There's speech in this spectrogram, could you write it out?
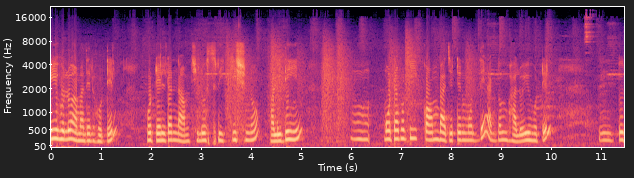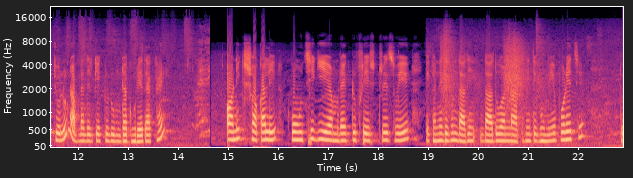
এই হলো আমাদের হোটেল। হোটেলটার নাম ছিল শ্রীকৃষ্ণ হলিডে ইন। মোটামুটি কম বাজেটের মধ্যে একদম ভালোই হোটেল। তো চলুন আপনাদেরকে একটু রুমটা ঘুরে দেখাই। অনেক সকালে পৌঁছে গিয়ে আমরা একটু ফ্রেশ ট্রেশ হয়ে এখানে দেখুন দাদি, দাদু আর নাতনিতে ঘুমিয়ে পড়েছে। তো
